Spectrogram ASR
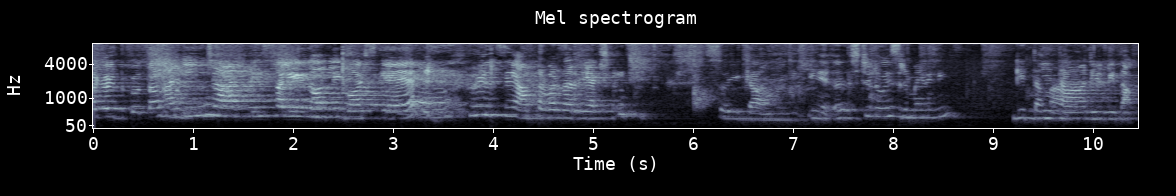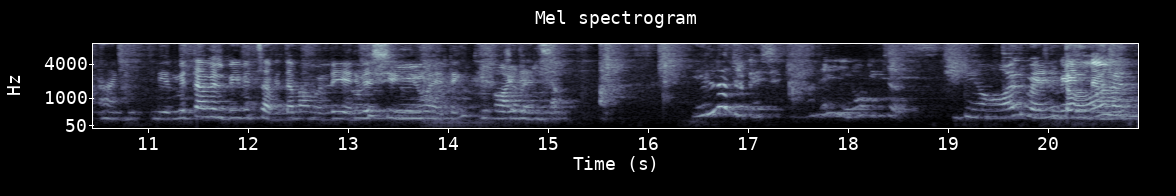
ಆಗೋಯ್ತು ಗೊತ್ತಾ principal is only got scared. we'll see afterwards her reaction. So ಈಗ ಸ್ಟಿಲ್ ಇಸ್ ರಿಮೈನಿಂಗ್ ಗೀತಾ. ಹಾಂ Nirmita will be with Savita ma'am only anyway she I think ಎಲ್ಲಾದ್ರೂ teachers. All went Went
